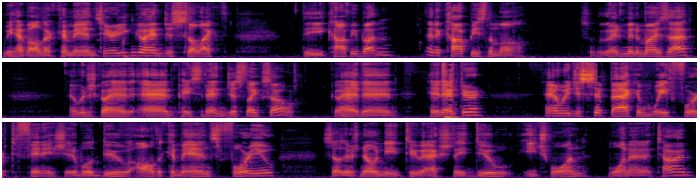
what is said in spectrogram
we have all our commands here. You can go ahead and just select the copy button, and it copies them all. So we'll go ahead and minimize that. And we'll just go ahead and paste it in just like so. Go ahead and hit enter. And we just sit back and wait for it to finish. It will do all the commands for you. So there's no need to actually do each one one at a time.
